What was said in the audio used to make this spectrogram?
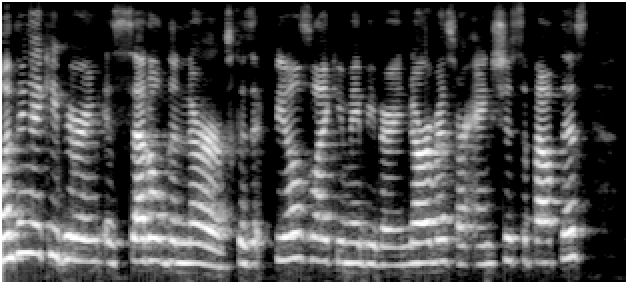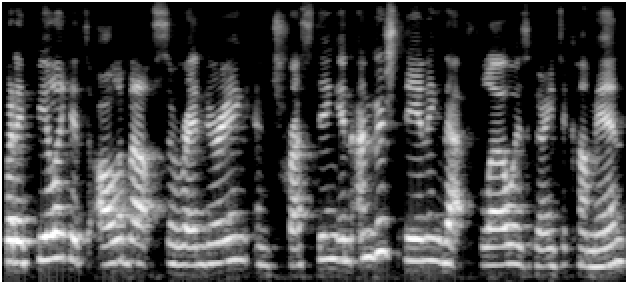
One thing I keep hearing is settle the nerves because it feels like you may be very nervous or anxious about this but I feel like it's all about surrendering and trusting and understanding that flow is going to come in.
